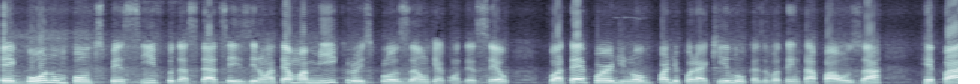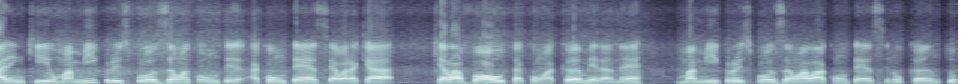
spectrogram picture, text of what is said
Pegou num ponto específico da cidade. Vocês viram até uma micro explosão que aconteceu. Vou até pôr de novo, pode pôr aqui, Lucas, eu vou tentar pausar. Reparem que uma microexplosão aconte acontece a hora que, a, que ela volta com a câmera, né? Uma microexplosão lá acontece no canto.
